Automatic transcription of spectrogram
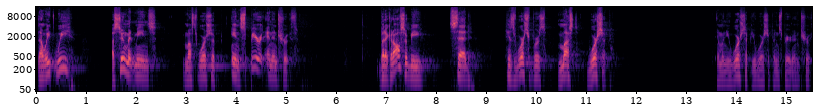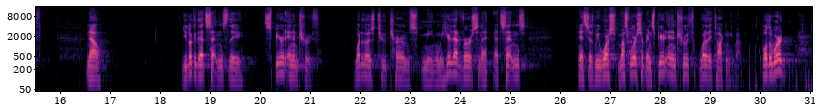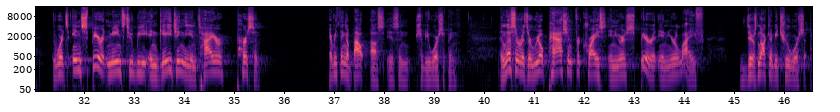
now we, we assume it means must worship in spirit and in truth. But it could also be said, his worshipers must worship. And when you worship, you worship in spirit and in truth. Now, you look at that sentence, the spirit and in truth. What do those two terms mean? When we hear that verse and that, that sentence, and it says we must worship in spirit and in truth, what are they talking about? Well, the word, the words in spirit means to be engaging the entire person. Everything about us is in, should be worshiping. Unless there is a real passion for Christ in your spirit, in your life, there's not going to be true worship.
